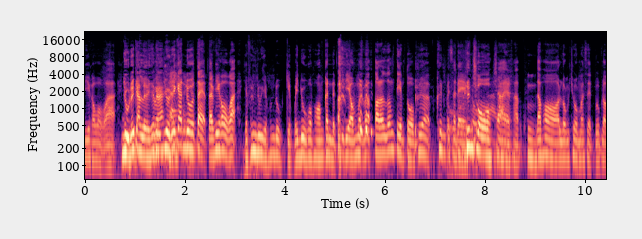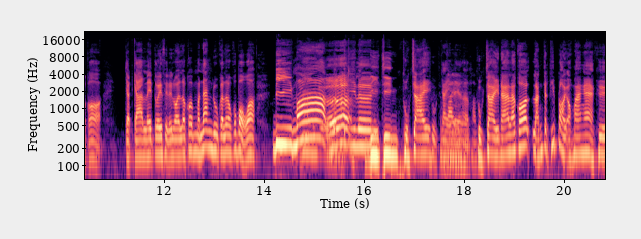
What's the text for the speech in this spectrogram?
พี่ๆเขาบอกว่า อยู่ด้วยกันเลยใช่ไหมอยู่ด้วยกันดูแต่แต่พี่เขาบอกว่าอย่าเพิ่งดูอย่าเพิ่งดูเก็บไว้ดูพร้อมๆกันเดี๋ยวทีเดียวเหมือนแบบตอนเราต้องเตรียมตัวเพื่อขึ้นไปแสดงขึ้นโชว์ ใช่ครับ อืม แล้วพอลงโชว์มาเสร็จปุ๊บเราก็ จัดการอะไรตัวเองเสร็จเรียบร้อยแล้วก็มานั่งดูกันแล้วเราก็บอกว่า ดีมากดีเลยดีจริง ถูกใจ ถูกใจเลยครับ ถูกใจนะ แล้วก็หลังจากที่ปล่อยออกมาไงคือ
